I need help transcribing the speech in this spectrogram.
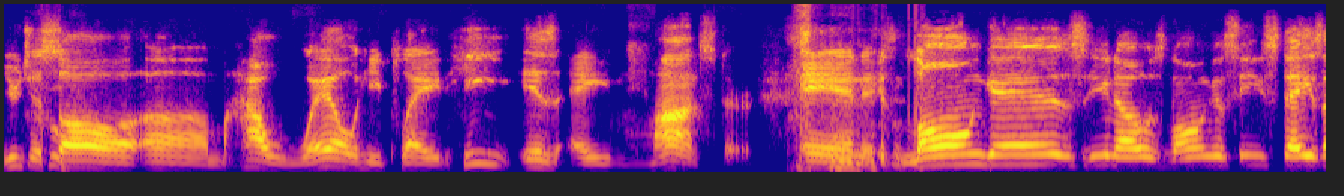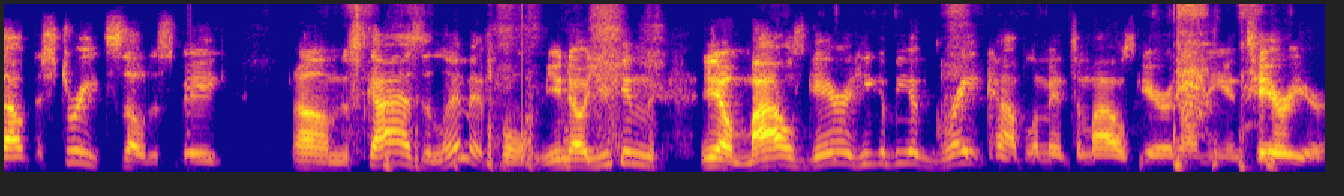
You just saw um, how well he played. He is a monster, and as long as you know, as long as he stays out the streets, so to speak, um, the sky's the limit for him. You know, you can, you know, Myles Garrett, he could be a great complement to Myles Garrett on the interior,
